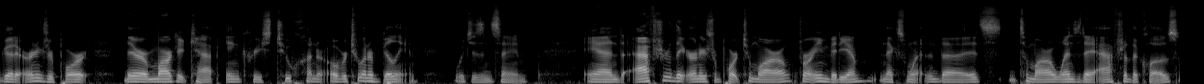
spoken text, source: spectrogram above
good earnings report, their market cap increased 200 over 200 billion, which is insane. And after the earnings report tomorrow for Nvidia, next one the it's tomorrow Wednesday after the close,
